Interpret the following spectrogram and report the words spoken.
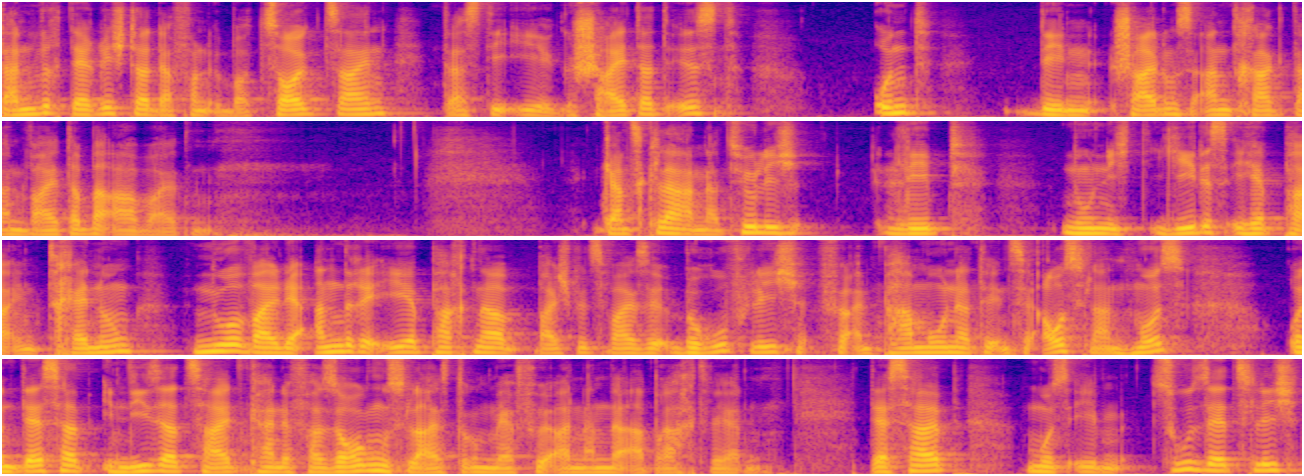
dann wird der Richter davon überzeugt sein, dass die Ehe gescheitert ist und den Scheidungsantrag dann weiter bearbeiten. Ganz klar, natürlich lebt nun nicht jedes Ehepaar in Trennung, nur weil der andere Ehepartner beispielsweise beruflich für ein paar Monate ins Ausland muss und deshalb in dieser Zeit keine Versorgungsleistungen mehr füreinander erbracht werden. Deshalb muss eben zusätzlich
